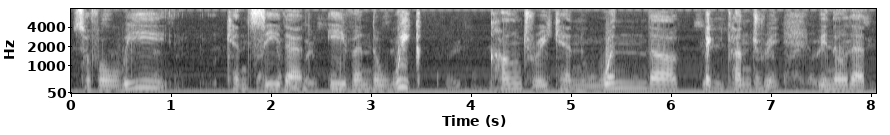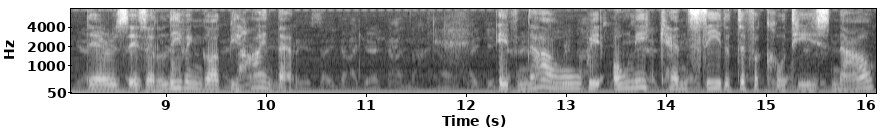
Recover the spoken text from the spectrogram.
So for we can see that even the weak country can win the big country. We know that there is a living God behind them. If now we only can see the difficulties now,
